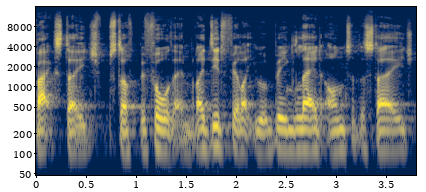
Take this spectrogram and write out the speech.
backstage stuff before then, but I did feel like you were being led onto the stage.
